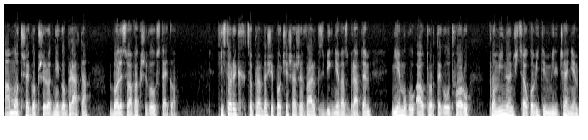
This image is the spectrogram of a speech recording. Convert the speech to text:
a młodszego przyrodniego brata, Bolesława Krzywoustego. Historyk co prawda się pociesza, że walk Zbigniewa z bratem nie mógł autor tego utworu pominąć całkowitym milczeniem,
